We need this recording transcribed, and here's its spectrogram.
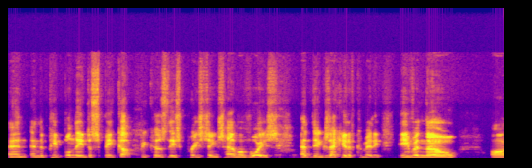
And and the people need to speak up because these precincts have a voice at the executive committee, even though uh,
